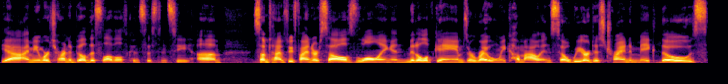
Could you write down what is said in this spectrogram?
Yeah, I mean, we're trying to build this level of consistency. Um, sometimes we find ourselves lulling in middle of games or right when we come out, and so we are just trying to make those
